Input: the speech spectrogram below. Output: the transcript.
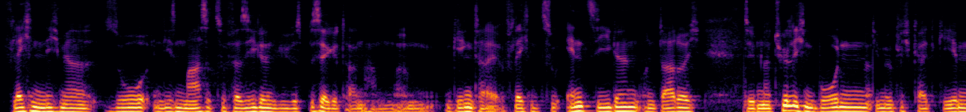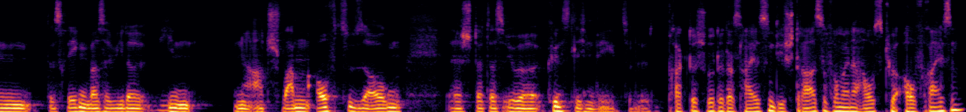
Flächen nicht mehr so in diesem Maße zu versiegeln, wie wir es bisher getan haben. Ähm, Im Gegenteil, Flächen zu entsiegeln und dadurch dem natürlichen Boden die Möglichkeit geben, das Regenwasser wieder wie ein eine Art Schwamm aufzusaugen, äh, statt das über künstlichen Wege zu lösen. Praktisch würde das heißen, die Straße vor meiner Haustür aufreißen?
